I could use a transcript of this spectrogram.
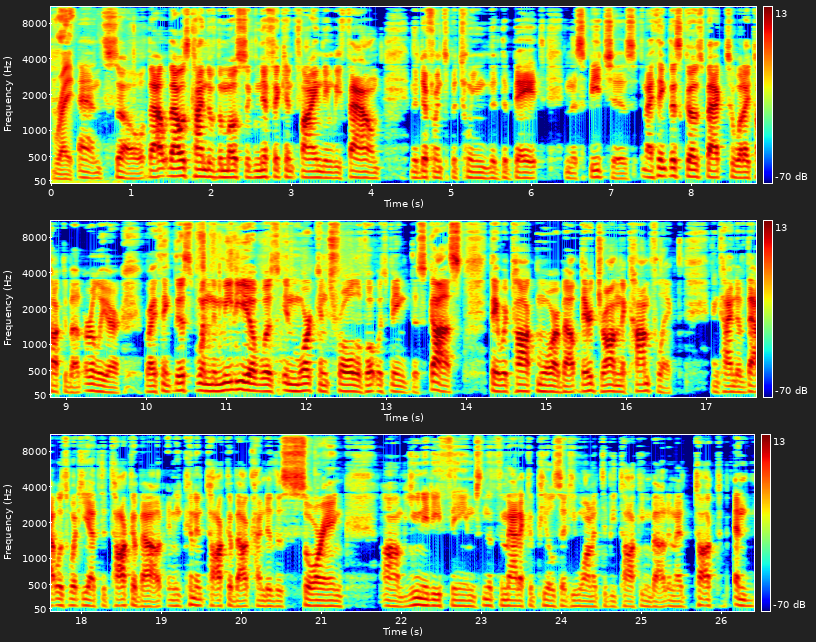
Right. And so that that was kind of the most significant finding we found in the difference between the debate and the speeches. And I think this goes back to what I talked about earlier, where I think this when the media was in more control of what was being discussed, they would talk more about they're drawn to conflict. And kind of that was what he had to talk about. And he couldn't talk about kind of the soaring um, unity themes and the thematic appeals that he wanted to be talking about. And I talked and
